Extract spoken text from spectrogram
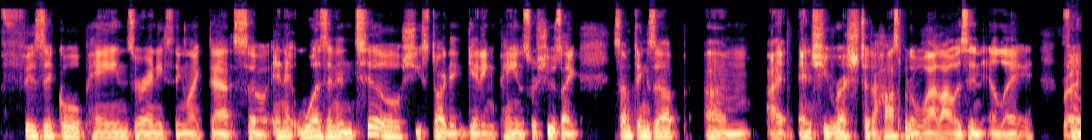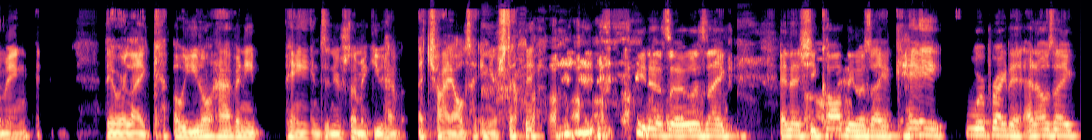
physical pains or anything like that. So, and it wasn't until she started getting pains where she was like, "Something's up." Um, I and she rushed to the hospital while I was in LA filming. They were like, "Oh, you don't have any." pains in your stomach you have a child in your stomach you know so it was like and then she called me was like hey we're pregnant and i was like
